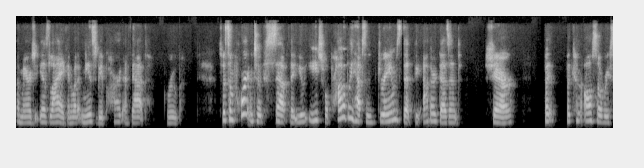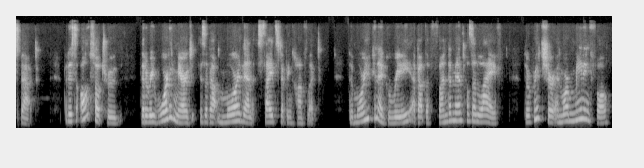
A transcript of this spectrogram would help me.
a marriage is like and what it means to be a part of that group. So it's important to accept that you each will probably have some dreams that the other doesn't share, but, but can also respect. But it's also true that a rewarding marriage is about more than sidestepping conflict. The more you can agree about the fundamentals in life, the richer and more meaningful,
